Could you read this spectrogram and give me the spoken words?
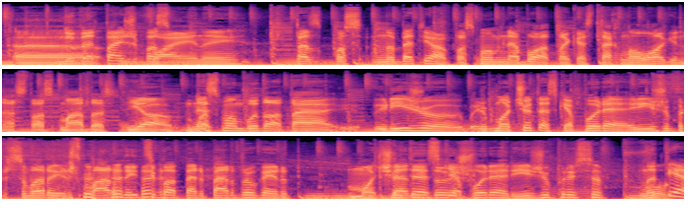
Uh, Nu, bet, pavyzdžiui, pas- Vainai. Pas, pas, nu, bet jo, pas mum nebuvo tokias technologinės tos mados. Jo, Nes nes man būdavo ta ryžių, močiutės kepurė, ryžių prisvarai ir spardai tipo per pertrauką ir... močiutės du kepurė ryžių prisip... Nu tie,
